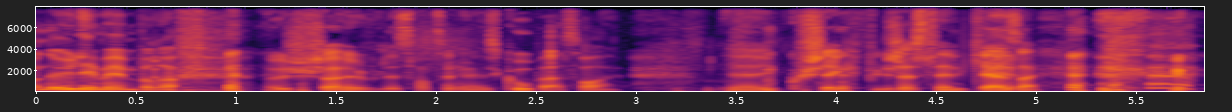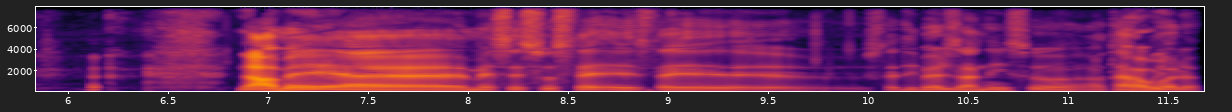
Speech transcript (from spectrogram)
On a eu les mêmes profs. Je, je voulais sortir un scoop à soir. Il, couchait avec Jocelyne Cazin. Non, mais, euh, mais c'est ça, c'était des belles années, ça, Ottawa. Ah oui.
